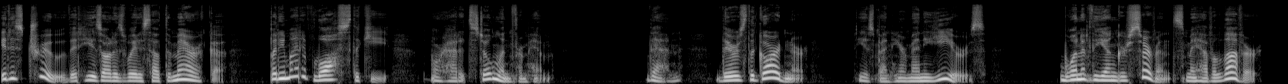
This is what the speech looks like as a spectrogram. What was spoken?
It is true that he is on his way to South America, but he might have lost the key or had it stolen from him. Then there's the gardener. He has been here many years. One of the younger servants may have a lover.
